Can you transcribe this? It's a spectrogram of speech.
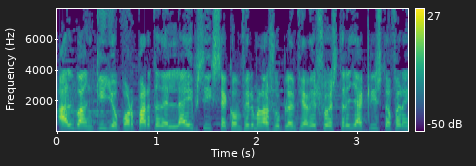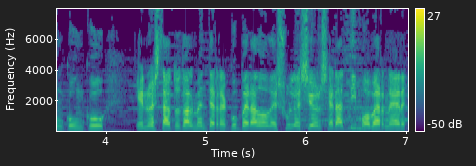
al banquillo por parte del Leipzig. Se confirma la suplencia de su estrella Christopher Nkunku que no está totalmente recuperado de su lesión. Será Timo Werner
